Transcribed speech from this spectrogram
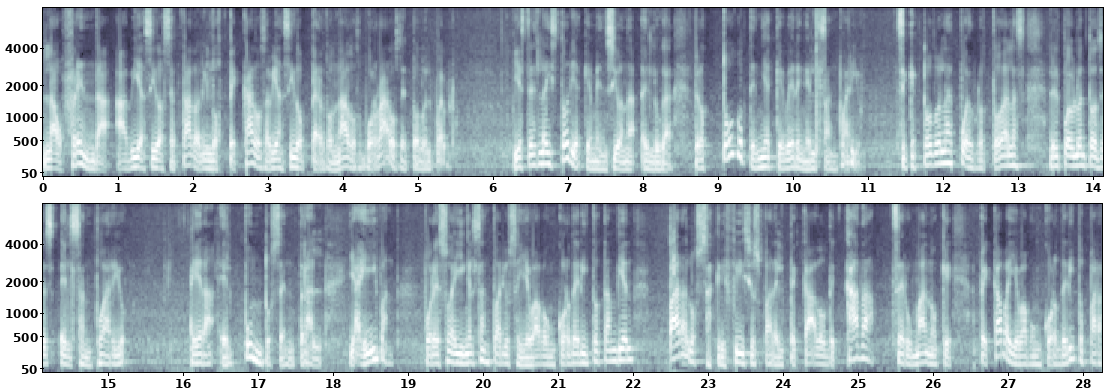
la ofrenda había sido aceptada y los pecados habían sido perdonados, borrados de todo el pueblo. Y esta es la historia que menciona el lugar. Pero todo tenía que ver en el santuario. Así que todo el pueblo, todas las, el pueblo entonces, el santuario era el punto central. Y ahí iban por eso ahí en el santuario se llevaba un corderito también para los sacrificios, para el pecado de cada ser humano que pecaba, llevaba un corderito para,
